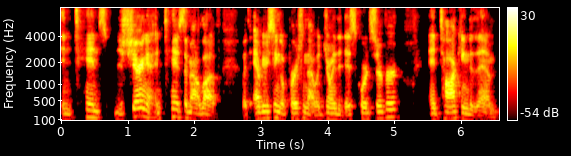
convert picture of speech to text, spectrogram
intense, just sharing an intense amount of love with every single person that would join the Discord server and talking to them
